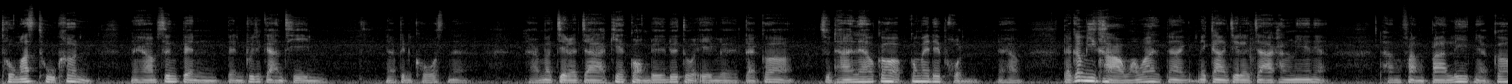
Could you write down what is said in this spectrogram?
โทมัสทูเคิลนะครับซึ่งเป็นเป็นผู้จัดการทีมนะเป็นโค้ชนะนะมาเจรจาเกลี้ยกล่อมด้วยด้วยตัวเองเลย แต่ก็สุดท้ายแล้วก็ก็ไม่ได้ผลนะครับ แต่ก็มีข่าวมาว่าในในการเจรจาครั้งนี้เนี่ยทางฝั่งปารีสเนี่ยก็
